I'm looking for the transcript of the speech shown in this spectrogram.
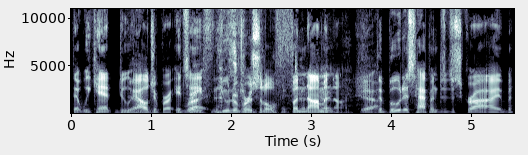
that we can't do Yeah. algebra. It's Right. A good universal. Phenomenon. Yeah. The Buddhists happen to describe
